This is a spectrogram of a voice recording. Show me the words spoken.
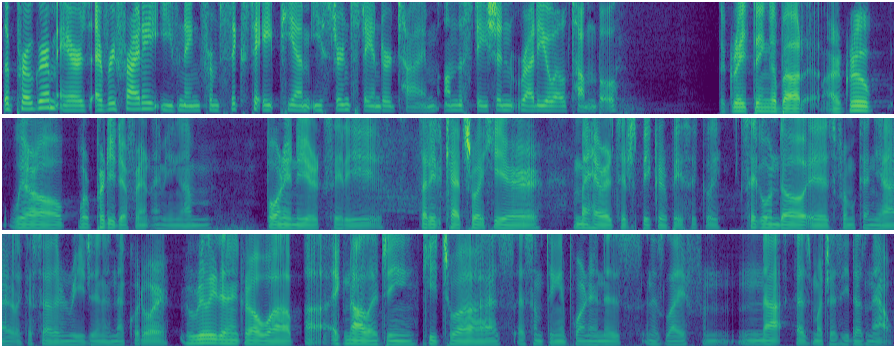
The program airs every Friday evening from 6 to 8 p.m. Eastern Standard Time on the station Radio El Tambo. The great thing about our group, we're all we're pretty different. I mean, I'm born in New York City, studied Quechua here, I'm a heritage speaker basically. Segundo is from Cañar, like a southern region in Ecuador, who really didn't grow up uh, acknowledging Quechua as, as something important in his in his life, and not as much as he does now.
